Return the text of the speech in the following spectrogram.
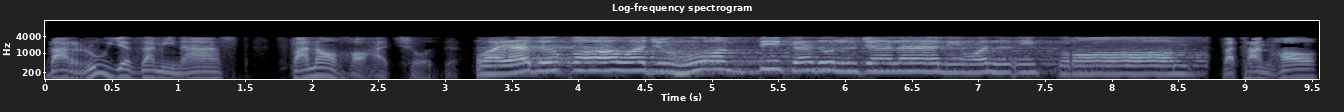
بر روی زمین است فنا خواهد شد. ويبقى وجه ربك ذو الجلال والإكرام و تنها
